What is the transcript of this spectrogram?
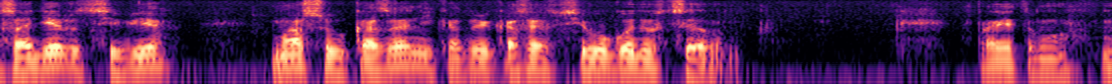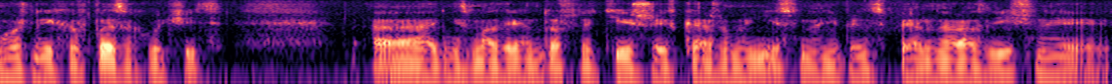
содержит в себе массу указаний, которые касаются всего года в целом. Поэтому можно их и в Песах учить. Э, несмотря на то, что Тиши, скажем, и Нисан, они принципиально различные,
